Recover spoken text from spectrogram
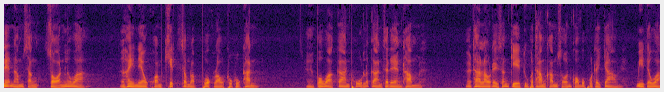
แนะนำสั่งสอนหรือว่า ให้แนวความคิดสำหรับพวกเราทุกๆท่าน เพราะว่าการพูดและการแสดงธรรม ถ้าเราได้สังเกตดูพระธรรมคำสอนของพระพุทธเจ้า มีแต่ว่า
